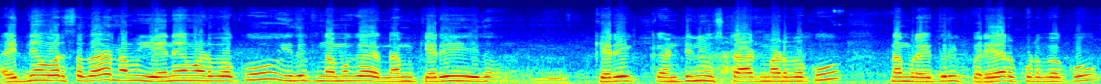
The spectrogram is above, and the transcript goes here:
ಐದನೇ ವರ್ಷದ ನಮಗೆ ಏನೇ ಮಾಡಬೇಕು ಇದಕ್ಕೆ ನಮಗೆ ನಮ್ಮ ಕೆರೆ ಇದು, ಕೆರೆ ಕಂಟಿನ್ಯೂ ಸ್ಟಾರ್ಟ್ ಮಾಡಬೇಕು ನಮ್ಮ ರೈತರಿಗೆ ಪರಿಹಾರ ಕೊಡಬೇಕು.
